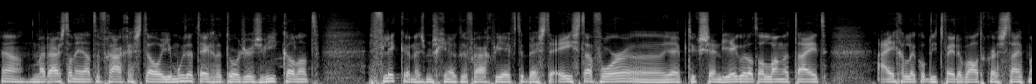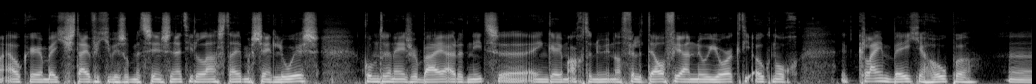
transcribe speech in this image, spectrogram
Ja, maar daar is dan inderdaad de vraag, stel je moet het tegen de Dodgers, wie kan het flikken? is misschien ook de vraag, wie heeft de beste ace daarvoor? Uh, jij hebt natuurlijk San Diego dat al lange tijd eigenlijk op die tweede wildcard stijf, maar elke keer een beetje stijvertje wisselt met Cincinnati de laatste tijd. Maar St. Louis komt er ineens weer bij uit het niets, uh, één game achter nu. En dan Philadelphia en New York, die ook nog een klein beetje hopen... Uh,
